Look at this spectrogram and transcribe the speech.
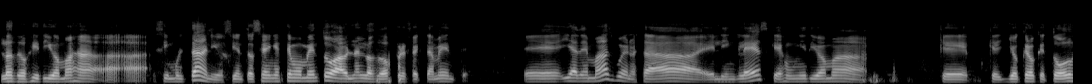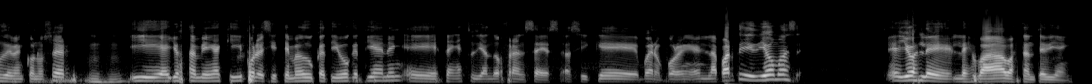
los dos idiomas simultáneos y entonces en este momento hablan los dos perfectamente. Eh, y además, bueno, está el inglés, que es un idioma que, que yo creo que todos deben conocer. Y ellos también aquí, por el sistema educativo que tienen, eh, están estudiando francés. Así que, bueno, por, en la parte de idiomas, ellos les va bastante bien.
